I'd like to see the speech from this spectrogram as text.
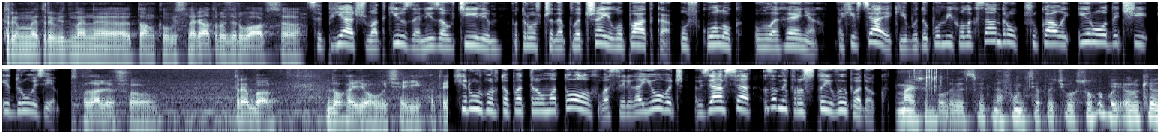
Три метри від мене танковий снаряд розірвався. Це п'ять шматків заліза в тілі, потрощене плече і лопатка, осколок в легенях. Фахівця, який би допоміг Олександру, шукали і родичі, і друзі. Сказали, що треба до Гайовича їхати. Хірург-ортопед-травматолог Василь Гайович взявся за непростий випадок. майже була відсутня функція плечового суглобу і руки.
